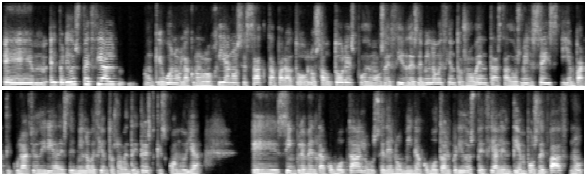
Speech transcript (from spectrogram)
Em, el periodo especial, aunque bueno, la cronología no es exacta para todos los autores, podemos decir desde 1990 hasta 2006 y en particular yo diría desde 1993, que es cuando ya eh, se implementa como tal o se denomina como tal periodo especial en tiempos de paz, ¿no?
